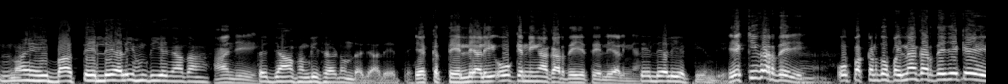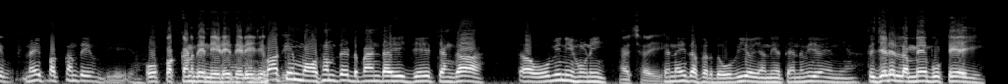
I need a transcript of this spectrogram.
ਨਹੀਂ ਬਸ ਤੇਲੇ ਵਾਲੀ ਹੁੰਦੀ ਹੈ ਜਾਂ ਤਾਂ। ਹਾਂਜੀ। ਤੇ ਜਾਂ ਫੰਗੀ ਸਾਈਡ ਹੁੰਦਾ ਜਿਆਦੇ ਇੱਥੇ। ਇੱਕ ਤੇਲੇ ਵਾਲੀ ਉਹ ਕਿੰਨੀਆਂ ਕਰਦੇ ਜੇ ਤੇਲੇ ਵਾਲੀਆਂ? ਤੇਲੇ ਵਾਲੀ ਇੱਕ ਹੀ ਹੁੰਦੀ ਹੈ। ਇੱਕ ਹੀ ਕਰਦੇ ਜੇ। ਉਹ ਪੱਕਣ ਤੋਂ ਪਹਿਲਾਂ ਕਰਦੇ ਜੇ ਕਿ ਨਹੀਂ ਪੱਕਣ ਤੇ ਹੁੰਦੀ ਹੈ। ਉਹ ਪੱਕਣ ਦੇ ਨੇੜੇ ਤੇੜੇ ਜੇ ਬਾਕੀ ਮੌਸਮ ਤੇ ਡਿਪੈਂਡ ਹੈ ਜੀ, ਜੇ ਚੰਗਾ ਤਾਂ ਉਹ ਵੀ ਨਹੀਂ ਹੋਣੀ। ਅੱਛਾ ਜੀ। ਤੇ ਨਹੀਂ ਤਾਂ ਫਿਰ ਦੋ ਵੀ ਹੋ ਜਾਂਦੀਆਂ ਤਿੰਨ ਵੀ ਹੋ ਜਾਂਦੀਆਂ। ਤੇ ਜਿਹੜੇ ਲੰਮੇ ਬੂਟੇ ਆ ਜੀ?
